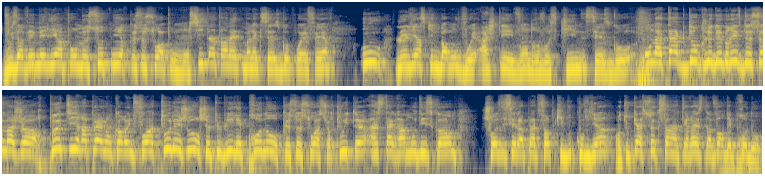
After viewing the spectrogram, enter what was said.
Vous avez mes liens pour me soutenir, que ce soit pour mon site internet malexcsgo.fr ou le lien Skin Baron, vous pouvez acheter et vendre vos skins CSGO. On attaque donc le débrief de ce Major. Petit rappel encore une fois, tous les jours je publie les pronos, que ce soit sur Twitter, Instagram ou Discord. Choisissez la plateforme qui vous convient, en tout cas ceux que ça intéresse d'avoir des pronos.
